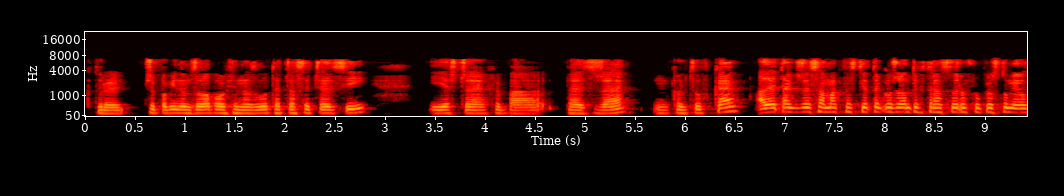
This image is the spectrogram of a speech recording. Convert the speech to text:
który przypominam załapał się na złote czasy Chelsea i jeszcze chyba PSG końcówkę, ale także sama kwestia tego, że on tych transferów po prostu miał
